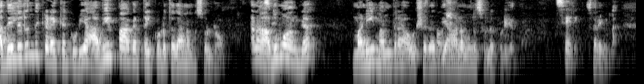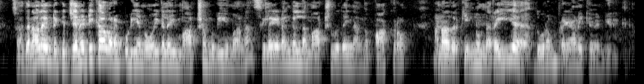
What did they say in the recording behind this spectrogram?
அதிலிருந்து கிடைக்கக்கூடிய அவிர்ப்பாகத்தை கொடுத்து தான் நம்ம சொல்கிறோம் ஆனால் அதுவும் அங்கே மணி மந்திர ஔஷத தியானம்னு சொல்லக்கூடியது தான் சரி. சரிங்களா? ஸோ அதனால் இன்றைக்கு ஜெனட்டிக்காக வரக்கூடிய நோய்களை மாற்ற முடியுமானா சில இடங்களில் மாற்றுவதை நாங்கள் பார்க்குறோம். ஆனால் அதற்கு இன்னும் நிறைய தூரம் பிரயாணிக்க வேண்டியிருக்கிறது.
